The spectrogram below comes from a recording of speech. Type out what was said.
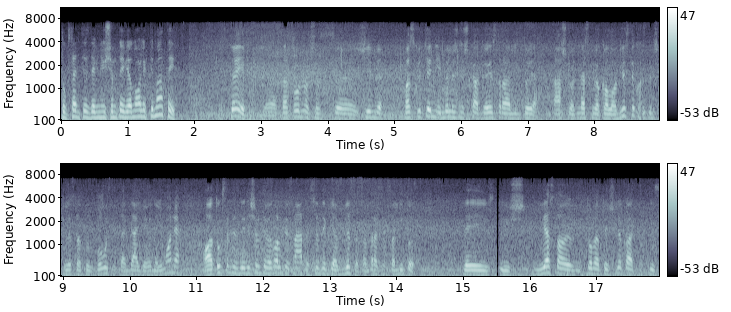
1911 metai. Taip, tas užrašas e, žymi paskutinį milžinišką gaisrą Lietuvoje. Aišku, mes prie ekologistikos prieš kelis metus buvusi, ten degė viena įmonė, o 1911 metais sudegė visas antrasis Alytus. Tai iš miesto tuo metu išliko tik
